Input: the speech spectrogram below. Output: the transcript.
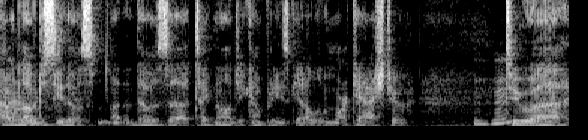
I would love to see those uh, those uh, technology companies get a little more cash to to uh,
